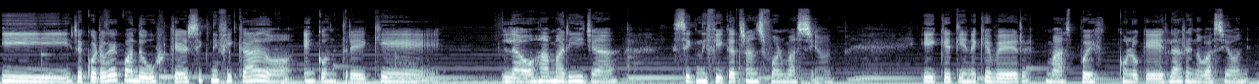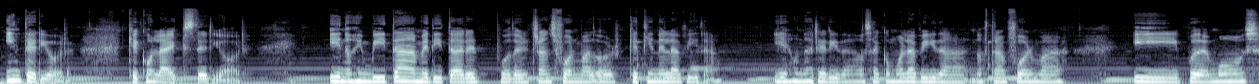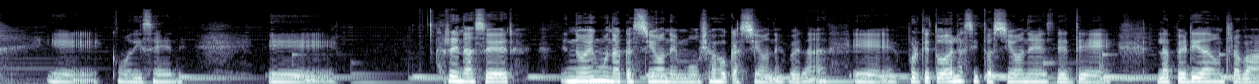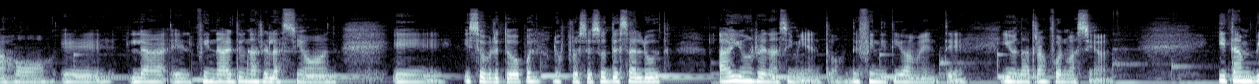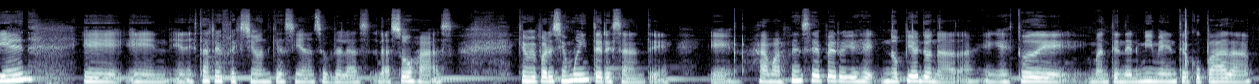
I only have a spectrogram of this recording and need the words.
Y recuerdo que cuando busqué el significado encontré que la hoja amarilla significa transformación y que tiene que ver más pues con lo que es la renovación interior que con la exterior y nos invita a meditar el poder transformador que tiene la vida y es una realidad, o sea, cómo la vida nos transforma y podemos, eh, como dicen, eh, renacer no en una ocasión, en muchas ocasiones, ¿verdad? Eh, porque todas las situaciones, desde la pérdida de un trabajo, eh, el final de una relación eh, y sobre todo pues, los procesos de salud, hay un renacimiento definitivamente y una transformación. Y también en, esta reflexión que hacían sobre las, hojas, que me pareció muy interesante, eh, jamás pensé, pero yo dije, no pierdo nada en esto de mantener mi mente ocupada.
